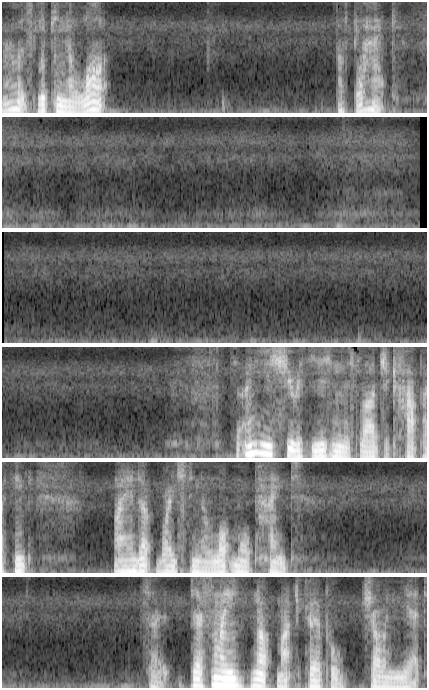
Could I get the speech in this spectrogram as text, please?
Well, it's looking a lot of black. The only issue with using this larger cup, I think I end up wasting a lot more paint. So definitely not much purple showing yet.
